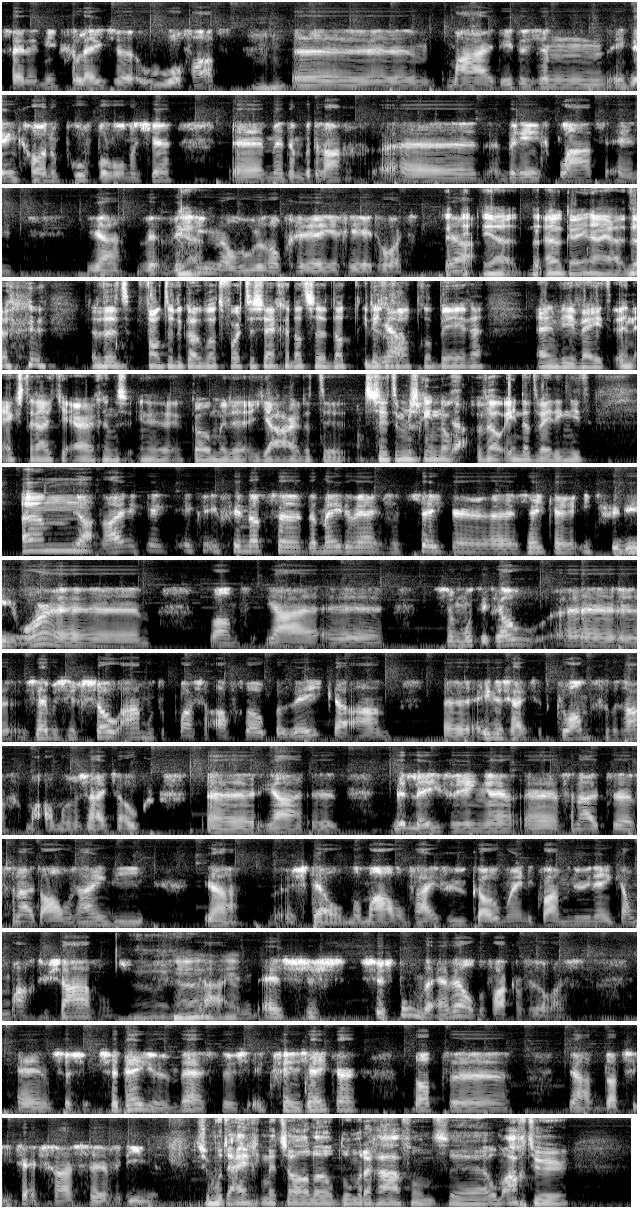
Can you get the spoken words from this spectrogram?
verder niet gelezen hoe of wat. Mm maar dit is een, ik denk gewoon een proefballonnetje met een bedrag erin geplaatst en ja, we, we zien wel hoe erop gereageerd wordt. Ja, ja oké, nou ja. Het valt natuurlijk ook wat voor te zeggen dat ze dat in ieder geval proberen. En wie weet een extraatje ergens in het komende jaar. Dat uh, zit er misschien nog wel in, dat weet ik niet. Um, ja, nou, ik, ik, ik, ik vind dat ze, de medewerkers het zeker, uh, zeker iets verdienen hoor. Uh, want ja, ze moeten zo, ze hebben zich zo aan moeten passen afgelopen weken aan uh, enerzijds het klantgedrag, maar anderzijds ook uh, ja, uh, de leveringen vanuit, vanuit Albert Heijn die ja, stel normaal om vijf uur komen en die kwamen nu in één keer om acht uur s avonds. Oh, ja. ja. en, en ze, ze, stonden er wel, de vakkenvullers. En ze, ze deden hun best. Dus ik vind zeker dat, ja, dat ze iets extra's verdienen. Ze moeten eigenlijk met z'n allen op donderdagavond om acht uur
